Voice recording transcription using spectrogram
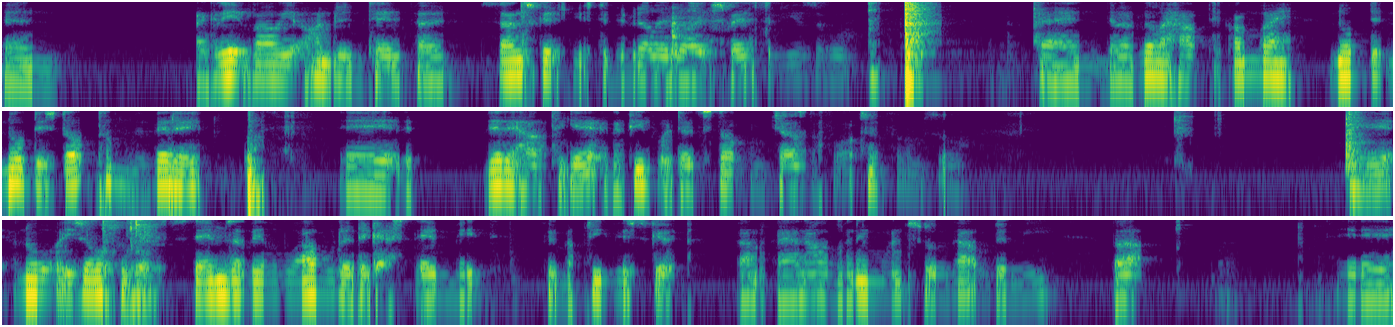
And a great value at £110. Sand scoops used to be really, really expensive years ago. And they were really hard to come by. Nobody, nobody stocked them. They're very, uh, very hard to get. And the people who did stock them charged a fortune for them. So uh, I know he's also got stems available. I've already got a stem made for my previous scoop, um, an aluminium one, so that'll do me. But uh,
